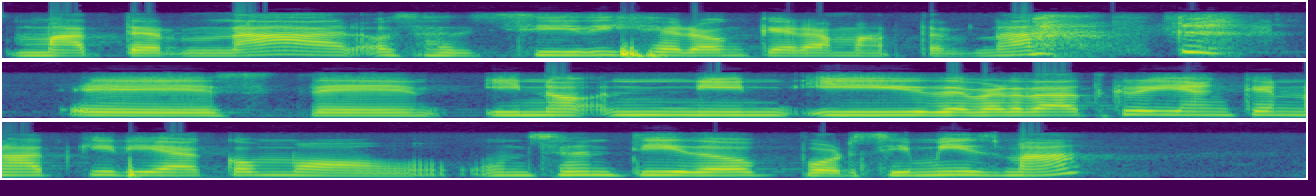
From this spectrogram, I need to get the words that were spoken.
maternal, o sea, sí dijeron que era maternal, este, y, no, y de verdad creían que no adquiría como un sentido por sí misma,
